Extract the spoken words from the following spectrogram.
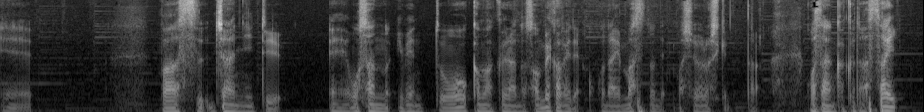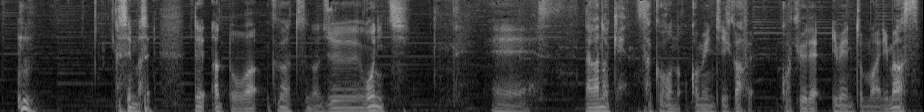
えー、バースジャーニーという、えー、お産のイベントを鎌倉のソンベカフェで行いますのでもしよろしければご参加ください。すいません。であとは9月の15日、えー、長野県佐久穂のコミュニティカフェ呼吸でイベントもあります。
